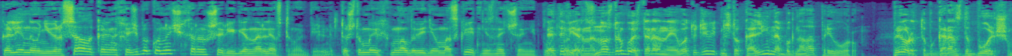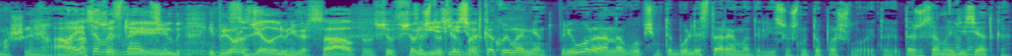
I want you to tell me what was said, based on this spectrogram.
Калина универсала, калина хэтчбэк, он очень хороший региональный автомобиль. То, что мы их мало видим в Москве, это не значит, что они плохо. Это верно. Но с другой стороны, вот удивительно, что Калина обогнала Приору. Приора-то гораздо больше машины, а, а у нас это вы знаете, любят. И Приора сделали универсал, все, все есть. Тут есть бы. вот какой момент. Приора, она, в общем-то, более старая модель, если уж на то пошло. Это та же самая ну, десятка.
